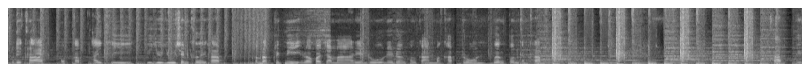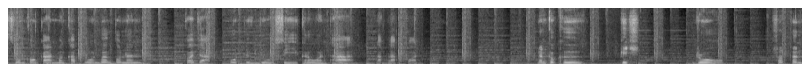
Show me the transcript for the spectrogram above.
สวัสดีครับ พบกับ IT VUU เช่นเคยครับสำหรับคลิปนี้เราก็จะมาเรียนรู้ในเรื่องของการบังคับโดรนเบื้องต้นกันครับ ครับ ในส่วนของการบังคับโดรนเบื้องต้นนั้น ก็จะพูดถึงอยู่ 4 กระบวนท่าหลักๆก่อน นั่นก็คือ pitch draw throttle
